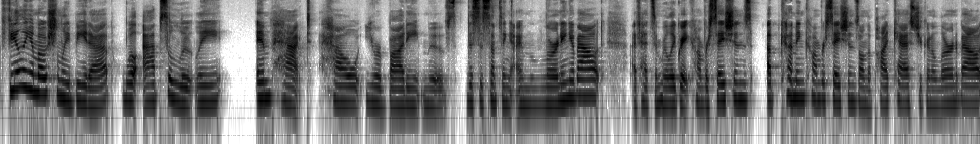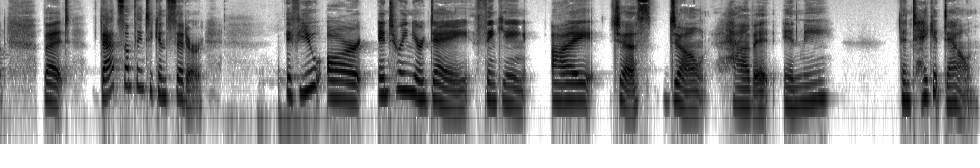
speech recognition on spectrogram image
feeling emotionally beat up will absolutely impact how your body moves. This is something I'm learning about. I've had some really great conversations, upcoming conversations on the podcast you're going to learn about, but that's something to consider. If you are entering your day thinking, I just don't have it in me, then take it down.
